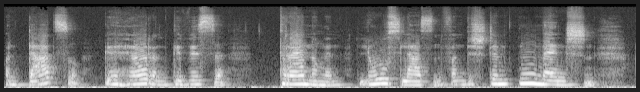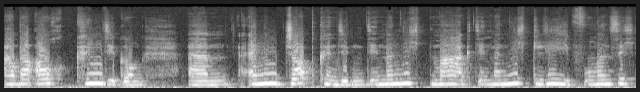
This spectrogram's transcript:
Und dazu gehören gewisse Trennungen, Loslassen von bestimmten Menschen, aber auch Kündigung, ähm, einen Job kündigen, den man nicht mag, den man nicht liebt, wo man sich,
